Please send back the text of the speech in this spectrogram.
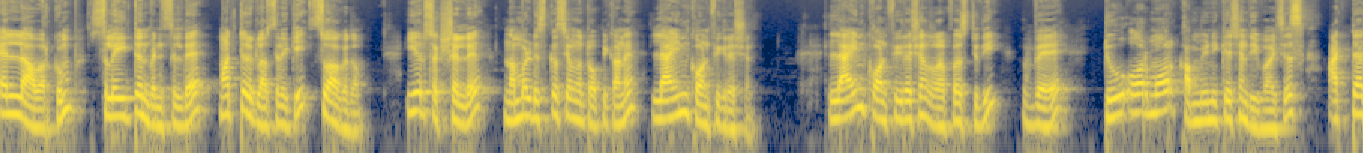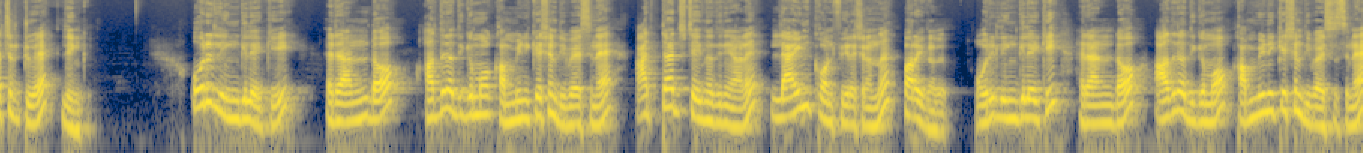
എല്ലാവർക്കും സ്ലേറ്റ് ആൻഡ് പെൻസിലിന്റെ മറ്റൊരു ക്ലാസ്സിലേക്ക് സ്വാഗതം. ഈ ഒരു സെക്ഷനിൽ നമ്മൾ ഡിസ്കസ് ചെയ്യുന്ന ടോപ്പിക്കാണ് line configuration line configuration refers to the way two or more communication devices attached to a link ഒരു ലിങ്കിലേക്ക് രണ്ടോ അതിലധികമോ കമ്മ്യൂണിക്കേഷൻ ഡിവൈസിനെ അറ്റാച്ച് ചെയ്യുന്നതിനെയാണ് ലൈൻ കോൺഫിഗറേഷൻ എന്ന് പറയുന്നത്. ഒരു ലിങ്കിലേക്ക് രണ്ടോ അതിലധികമോ കമ്മ്യൂണിക്കേഷൻ ഡിവൈസസിനെ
